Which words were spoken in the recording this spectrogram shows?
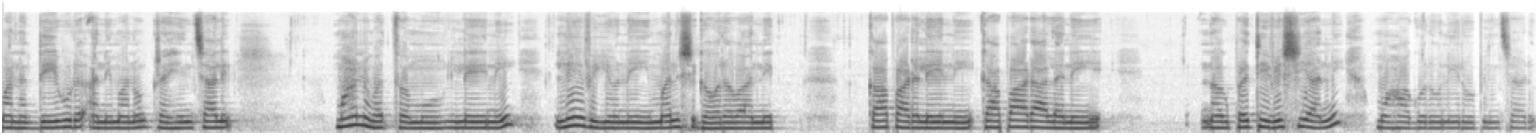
మన దేవుడు అని మనం గ్రహించాలి. మానవత్వము లేని లేవియుని మనిషి గౌరవాన్ని కాపాడలేని కాపాడాలని నాకు ప్రతి విషయాన్ని మహాగురువు నిరూపించాడు.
